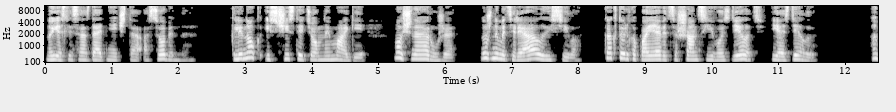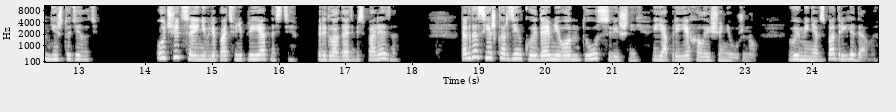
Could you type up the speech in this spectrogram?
но если создать нечто особенное... Клинок из чистой темной магии, мощное оружие, нужны материалы и сила. Как только появится шанс его сделать, я сделаю. А мне что делать? Учиться и не влипать в неприятности. Предлагать бесполезно. Тогда съешь корзинку и дай мне вон ту с вишней. Я приехал и еще не ужинал. Вы меня взбодрили, дамы.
